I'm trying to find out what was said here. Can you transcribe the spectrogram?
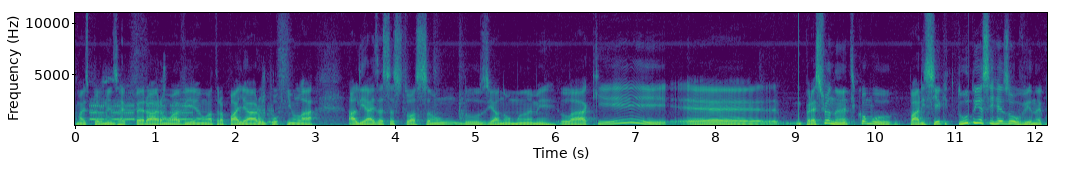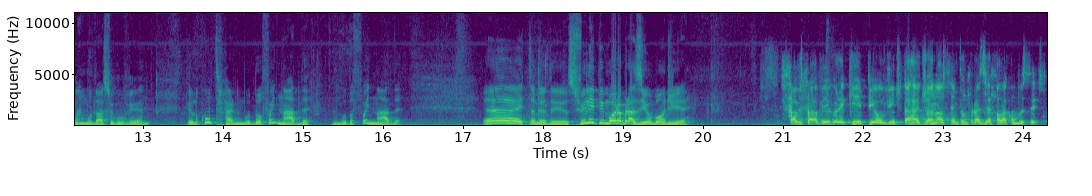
mas pelo menos recuperaram o avião, atrapalharam um pouquinho lá. Aliás, essa situação dos Yanomami lá que é impressionante como parecia que tudo ia se resolver, né, quando mudasse o governo. Pelo contrário, não mudou foi nada. Não mudou foi nada. Eita, meu Deus. Felipe Moura Brasil, bom dia. Salve, salve, Igor, equipe, ouvinte da Rádio Jornal, sempre um prazer falar com vocês.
